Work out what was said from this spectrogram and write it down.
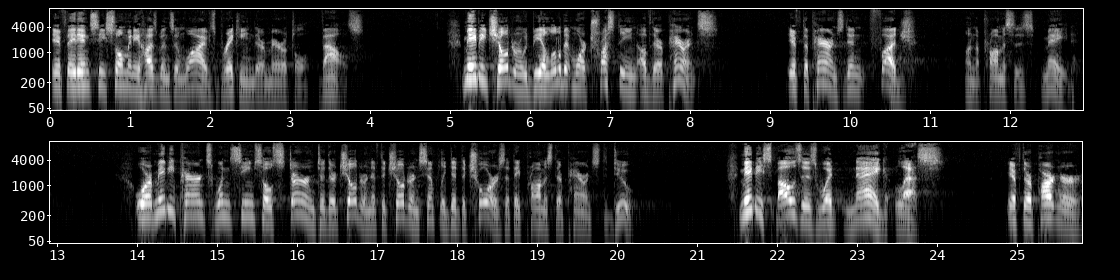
if they didn't see so many husbands and wives breaking their marital vows. Maybe children would be a little bit more trusting of their parents if the parents didn't fudge on the promises made. Or maybe parents wouldn't seem so stern to their children if the children simply did the chores that they promised their parents to do. Maybe spouses would nag less if their partner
